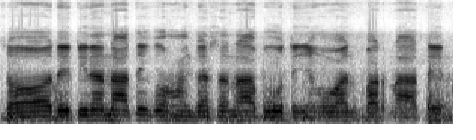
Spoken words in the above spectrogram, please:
So, titingnan natin kung hanggang saan naabutin yung one bar natin.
